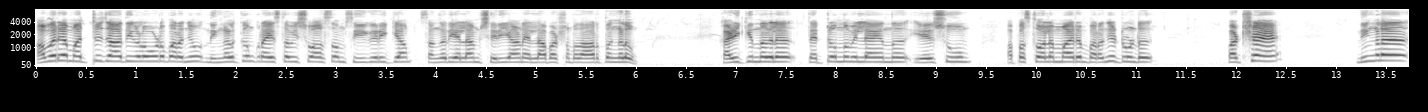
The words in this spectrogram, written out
അവരെ മറ്റു ജാതികളോട് പറഞ്ഞു നിങ്ങൾക്കും ക്രൈസ്തവ വിശ്വാസം സ്വീകരിക്കാം. സംഗതിയെല്ലാം ശരിയാണ്. എല്ലാ ഭക്ഷണപദാർത്ഥങ്ങളും കഴിക്കുന്നതിൽ തെറ്റൊന്നുമില്ല എന്ന് യേശുവും അപ്പസ്തോലന്മാരും പറഞ്ഞിട്ടുണ്ട്. പക്ഷേ നിങ്ങൾ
